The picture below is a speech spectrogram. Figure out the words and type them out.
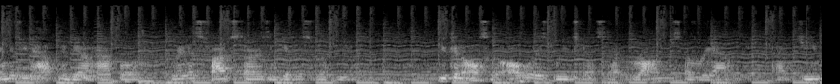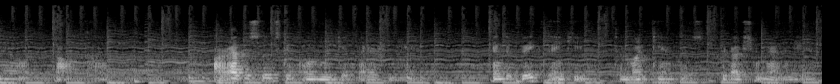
And if you happen to be on Apple, rate us five stars and give us a review. You can also always reach us at rhymesofreality at gmail.com. Our episodes can only get better from here. And a big thank you to Mike Kampas, production manager,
